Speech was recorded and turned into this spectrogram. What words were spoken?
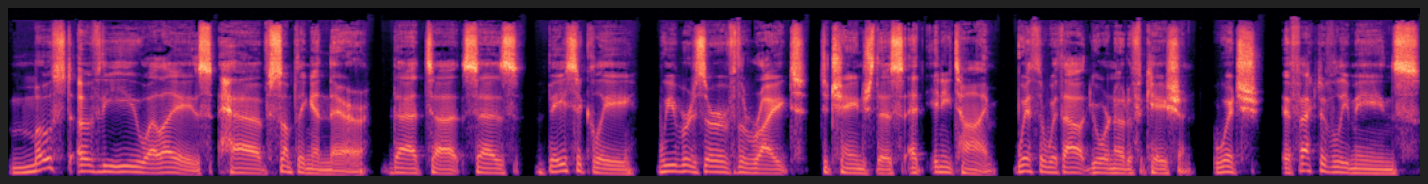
most of the EULAs have something in there that uh, says basically we reserve the right to change this at any time, with or without your notification, which effectively means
